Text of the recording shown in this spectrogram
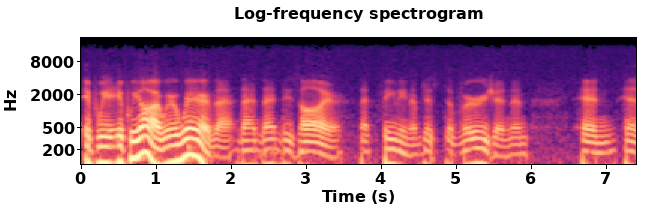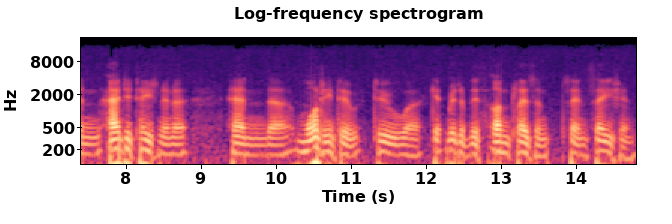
if we if we are, we're aware of that, that that desire, that feeling of just aversion and and and agitation and a and uh, wanting to to uh, get rid of this unpleasant sensation.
